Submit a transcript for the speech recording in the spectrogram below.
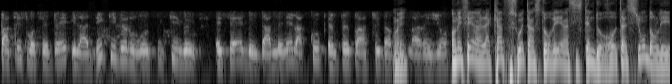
Patrice Motsepe, il a dit qu'il veut, veut essayer d'amener la coupe un peu partout dans toute la région. En effet, hein, la CAF souhaite instaurer un système de rotation dans les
